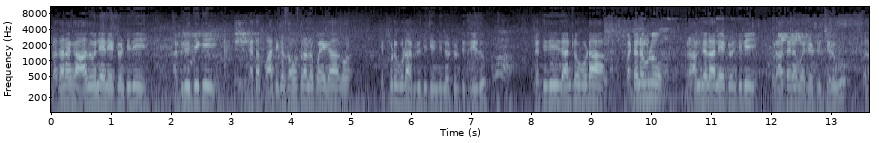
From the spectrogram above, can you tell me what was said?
ప్రధానంగా ఆదోని అనేటువంటిది అభివృద్ధికి గత పాతిక సంవత్సరాలకు పైగా ఎప్పుడు కూడా అభివృద్ధి చెందినటువంటిది లేదు ప్రతిదీ దాంట్లో కూడా పట్టణంలో రామ్జల అనేటువంటిది పురాతనమైనటువంటి చెరువు మన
